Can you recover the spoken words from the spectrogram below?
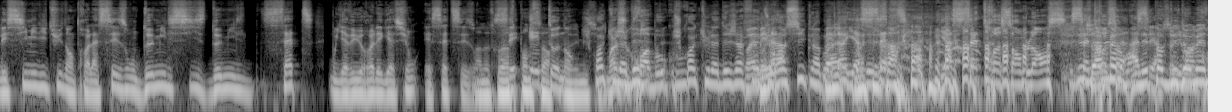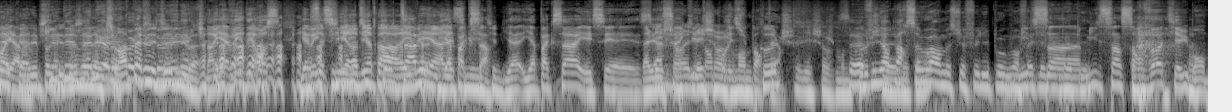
les similitudes entre la saison 2006-2007 où il y a eu relégation et cette saison. C'est étonnant. Je crois que Moi, tu je l'as crois déjà- beaucoup. Je crois que tu l'as déjà Ouais, fait. mais là- recycles un peu. Là, il y, a sept, ça. il y a sept ressemblances. Sept à l'époque absolument Domenech, à l'époque Domenech, à je me rappelle, j'ai déjà lu. Ouais. Il y avait des, il y avait Ça des finira bien similitudes par comptables. arriver, hein, Il n'y a pas que ça. similitude. Il y a- pas que ça et c'est Bah, assez les inquiétant pour les changements de supporters. coach, les changements de Ça coach. va finir euh, par se voir, monsieur Filippo, que vous les mêmes 1500, papiers. 1500 votes, il y a eu. Bon,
